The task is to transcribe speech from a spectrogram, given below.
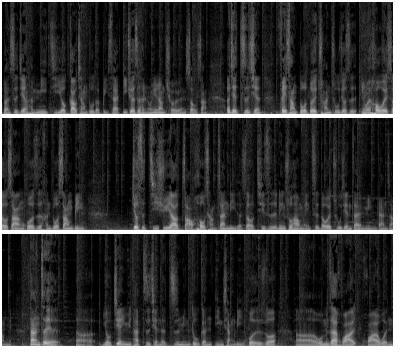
短时间很密集又高强度的比赛，的确是很容易让球员受伤。而且之前非常多队传出，就是因为后卫受伤，或者是很多伤兵，就是急需要找后场战力的时候，其实林书豪每次都会出现在名单上面。当然，这也呃有鉴于他之前的知名度跟影响力，或者是说呃我们在华华文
